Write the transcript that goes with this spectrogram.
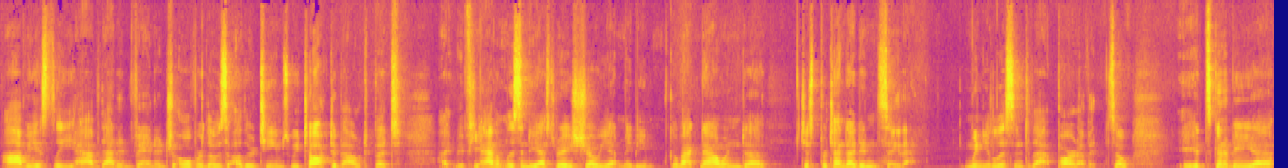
Obviously, you have that advantage over those other teams we talked about. But if you haven't listened to yesterday's show yet, maybe go back now and uh, just pretend I didn't say that when you listen to that part of it. So it's going to be. Uh,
